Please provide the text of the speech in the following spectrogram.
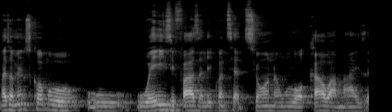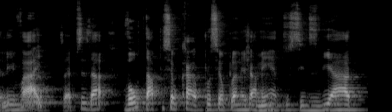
mais ou menos como o, o Waze faz ali quando você adiciona um local a mais ali, vai, você vai precisar voltar para o seu, seu planejamento, se desviar,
